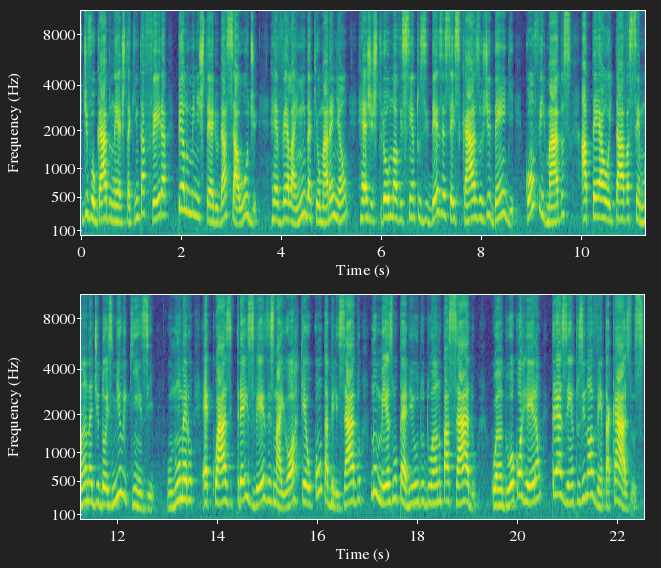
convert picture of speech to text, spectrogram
divulgado nesta quinta-feira pelo Ministério da Saúde, revela ainda que o Maranhão registrou 916 casos de dengue confirmados até a oitava semana de 2015. O número é quase três vezes maior que o contabilizado no mesmo período do ano passado, quando ocorreram 390 casos.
